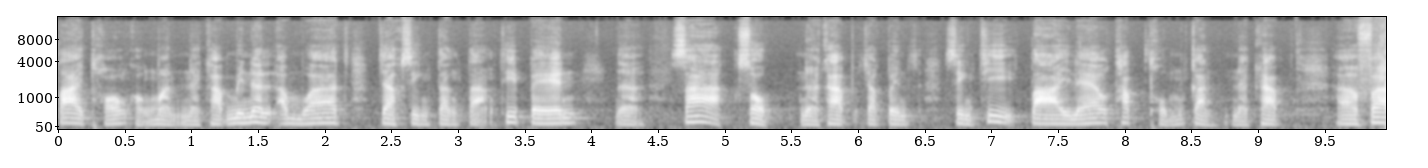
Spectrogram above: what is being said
ใต้ท้องของมันนะครับมินัลอัมวาจากสิ่งต่างๆ ที่เป็นนะซากศพนะครับจากเป็นสิ่งที่ตายแล้วทับถมกันนะครับฟา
